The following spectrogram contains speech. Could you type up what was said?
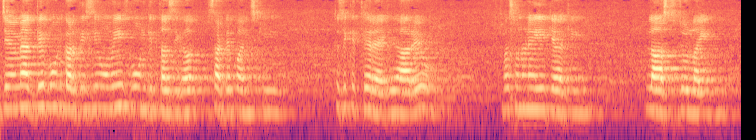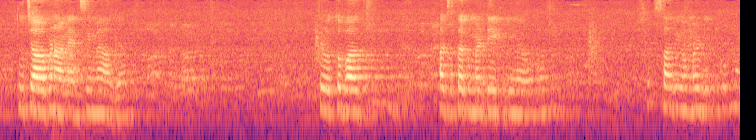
ਜਿਵੇਂ ਮੈਂ ਅੱਗੇ ਫੋਨ ਕਰਦੀ ਸੀ, ਉਵੇਂ ਹੀ ਫੋਨ ਕੀਤਾ ਸੀਗਾ 5:30 ਕੀ ਤੁਸੀਂ ਕਿੱਥੇ ਰਹਿ ਗਏ ਆ ਰਹੇ ਹੋ? ਬਸ ਉਹਨਾਂ ਨੇ ਇਹ ਕਿਹਾ ਕਿ ਲਾਸਟ ਜੋ ਲਾਈਨ ਤੂੰ ਚਾਹ ਬਣਾ ਲੈਣ ਸੀ ਮੈਂ ਆ ਗਿਆ। ਤੇ ਉਸ ਤੋਂ ਬਾਅਦ ਅੱਜ ਤੱਕ ਮੈਂ ਡੀਕਦੀ ਹਾਂ ਉਹਨਾਂ ਸਾਰੀ ਉਮਰ ਡੀਕੂਗੀ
